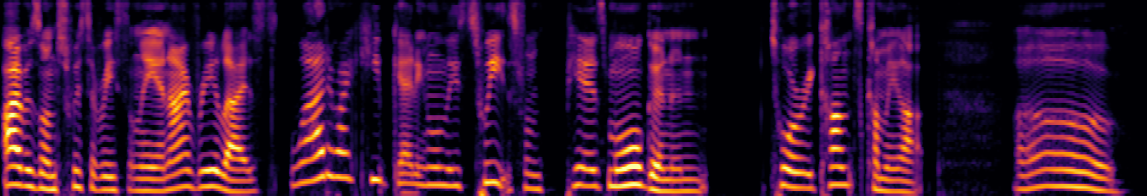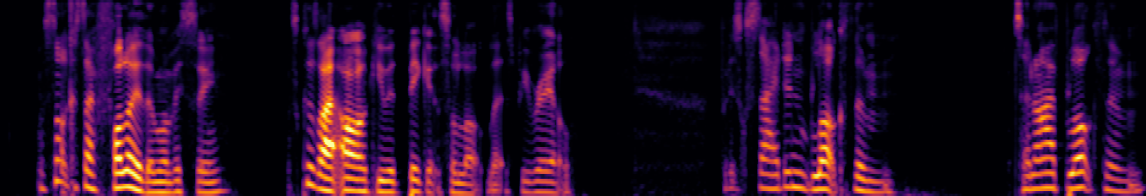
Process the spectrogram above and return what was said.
I was on Twitter recently and I realized why do I keep getting all these tweets from Piers Morgan and Tory cunts coming up? Oh, it's not because I follow them, obviously. It's because I argue with bigots a lot, let's be real. But it's because I didn't block them. So now I've blocked them.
